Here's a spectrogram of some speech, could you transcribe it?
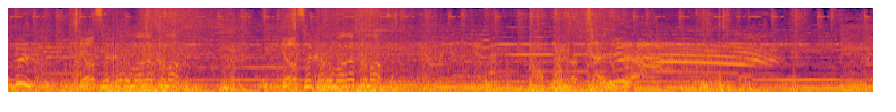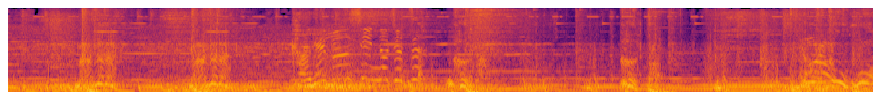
風八坂の勾玉八坂の勾玉もらったうわまだだ。まだだ。影分身の術。ほら。うわ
